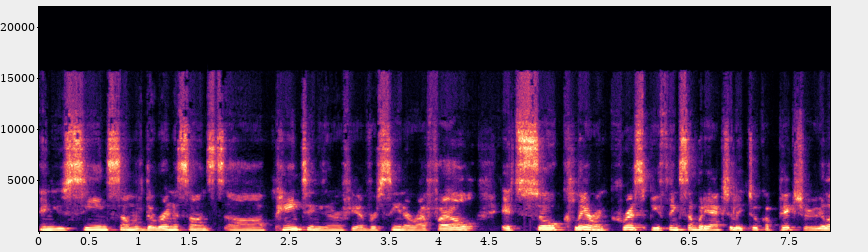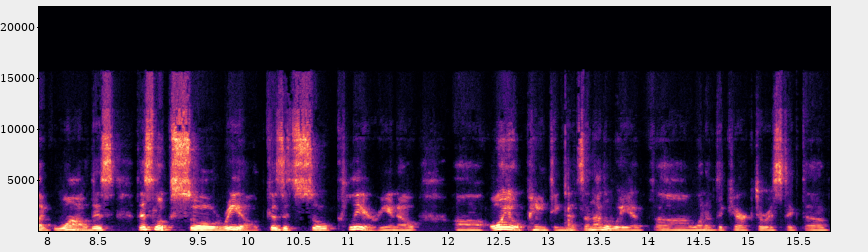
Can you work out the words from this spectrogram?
and you've seen some of the Renaissance uh, paintings, or if you ever seen a Raphael, it's so clear and crisp. You think somebody actually took a picture. You're like, wow, this this looks so real because it's so clear. You know, uh, oil painting. That's another way of uh, one of the characteristics of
